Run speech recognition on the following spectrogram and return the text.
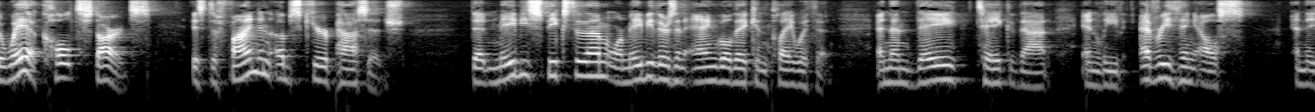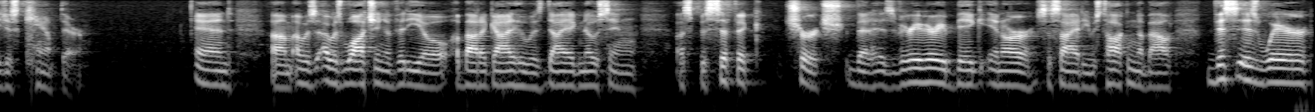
The way a cult starts is to find an obscure passage that maybe speaks to them, or maybe there's an angle they can play with it. And then they take that and leave everything else and they just camp there. And um, I was I was watching a video about a guy who was diagnosing a specific church that is very very big in our society. He was talking about this is where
